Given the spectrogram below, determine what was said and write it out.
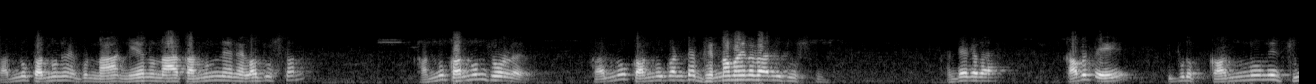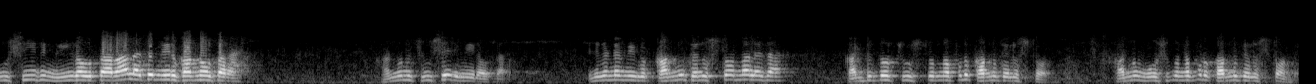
కన్ను కన్నునే ఇప్పుడు నా నేను నా కన్నుని నేను ఎలా చూస్తాను? కన్ను కన్నుని చూడలేదు. కన్ను కన్ను కంటే భిన్నమైన దాన్ని చూస్తుంది. అంతే కదా? కాబట్టి ఇప్పుడు కన్నుని చూసేది మీరవుతారా లేకపోతే మీరు కన్ను అవుతారా కన్నుని చూసేది మీరవుతారా? ఎందుకంటే మీకు కన్ను తెలుస్తోందా లేదా? కంటితో చూస్తున్నప్పుడు కన్ను తెలుస్తోంది. కన్ను మూసుకున్నప్పుడు కన్ను తెలుస్తోంది.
